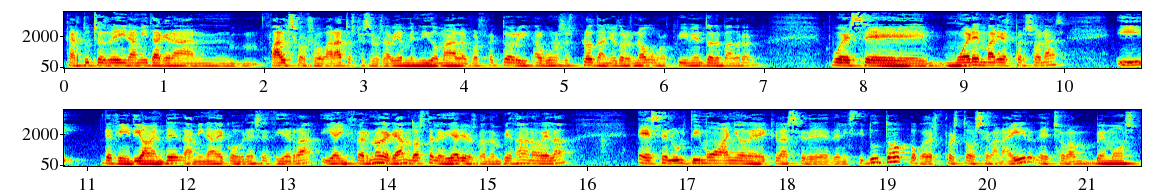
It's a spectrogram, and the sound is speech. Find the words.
cartuchos de dinamita que eran falsos o baratos, que se los habían vendido mal al prospector y algunos explotan y otros no, como los pimientos de padrón, pues eh, mueren varias personas y definitivamente la mina de cobre se cierra y a Inferno le quedan dos telediarios. Cuando empieza la novela es el último año de clase del instituto, poco después todos se van a ir, de hecho vemos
